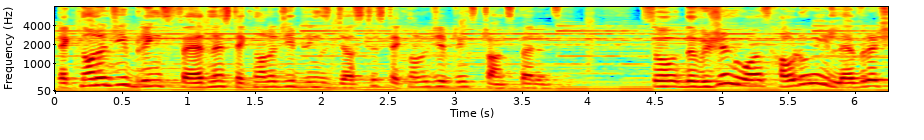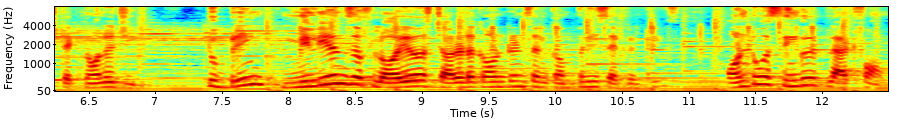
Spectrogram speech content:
Technology brings fairness, technology brings justice, technology brings transparency. So the vision was how do we leverage technology to bring millions of lawyers, chartered accountants, and company secretaries onto a single platform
